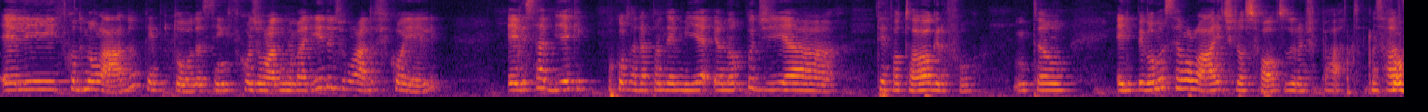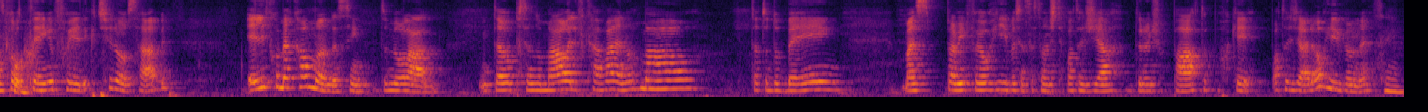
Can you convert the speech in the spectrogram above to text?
Ele ficou do meu lado o tempo todo, assim, ficou de um lado meu marido de um lado ficou ele. Ele sabia que por conta da pandemia eu não podia ter fotógrafo, então ele pegou meu celular e tirou as fotos durante o parto. As fotos que eu tenho foi ele que tirou, sabe? Ele ficou me acalmando, assim, do meu lado. Então, eu passando mal, ele ficava, ah, é normal, tá tudo bem. Mas pra mim foi horrível a sensação de ter falta de ar durante o parto, porque falta de ar é horrível, né? Sim.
